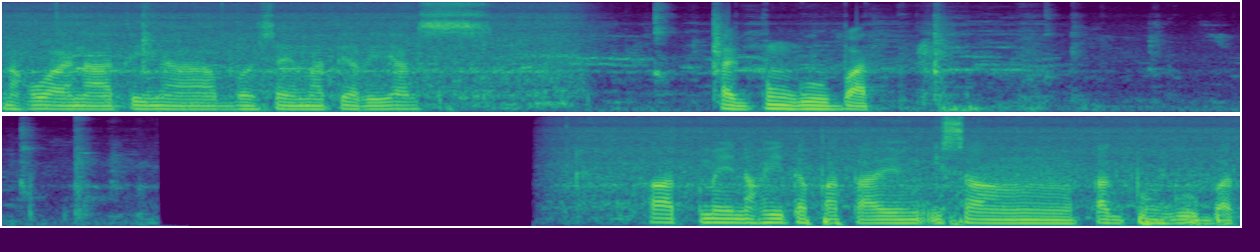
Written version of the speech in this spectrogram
nakuha natin na bonsai materials. Tagpong gubat. At may nakita pa tayong isang tagpong gubat.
